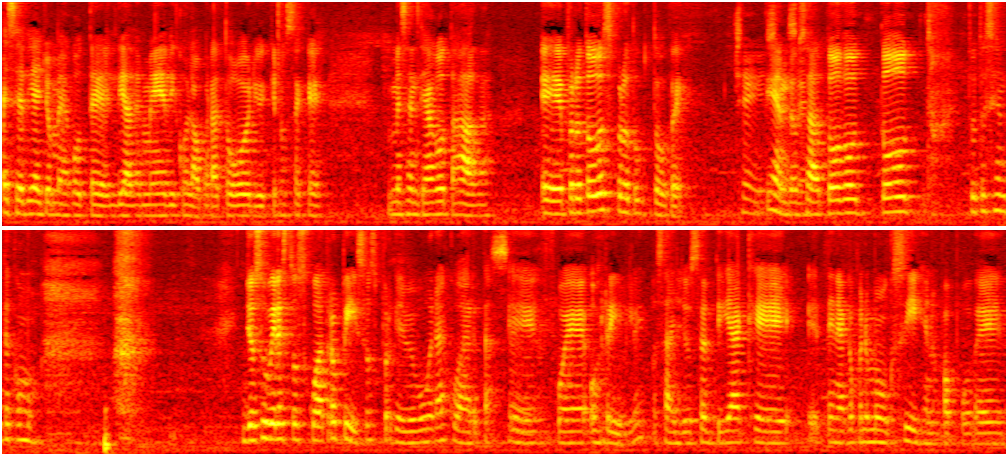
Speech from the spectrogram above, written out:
Ese día yo me agoté, el día de médico, laboratorio y que no sé qué. Me sentí agotada. Eh, pero todo es producto de. Sí, ¿Entiendes? O sea, todo, todo, tú te sientes como... Yo subir estos cuatro pisos, porque yo vivo en una cuarta, eh, fue horrible. O sea, yo sentía que eh, tenía que ponerme oxígeno para poder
